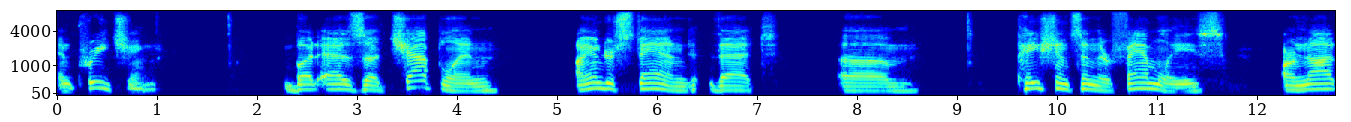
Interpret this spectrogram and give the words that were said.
and preaching. But as a chaplain, I understand that um, patients and their families are not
